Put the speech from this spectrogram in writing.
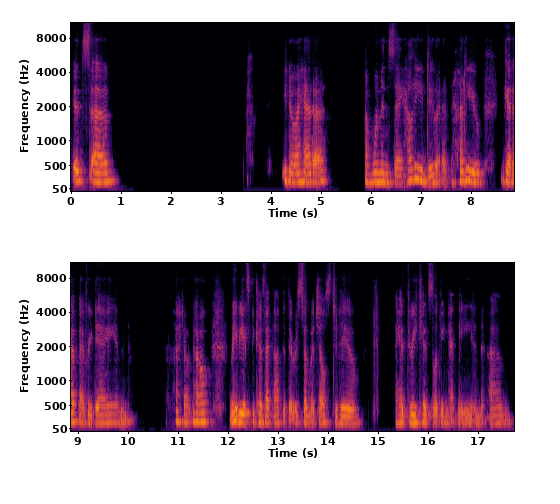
it's uh, you know, I had a a woman say, "How do you do it? How do you get up every day?" And I don't know. Maybe it's because I thought that there was so much else to do. I had three kids looking at me, and um,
